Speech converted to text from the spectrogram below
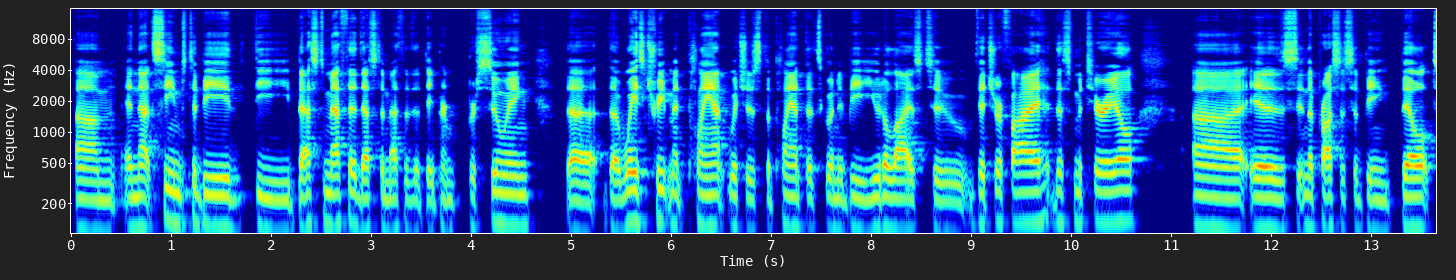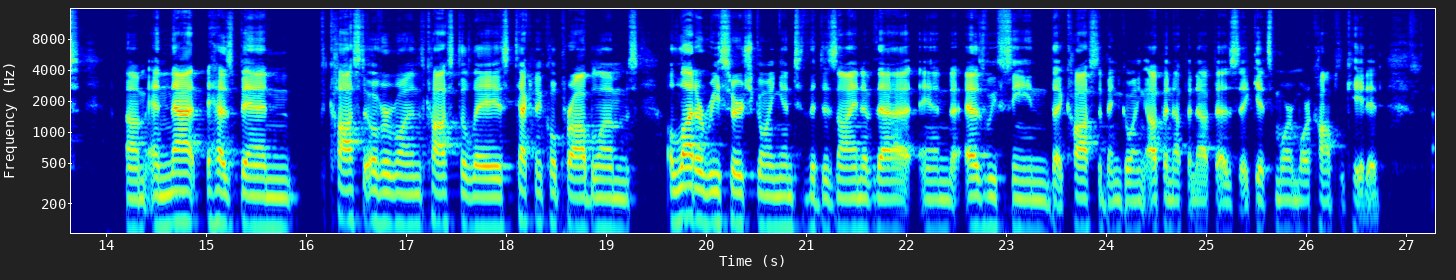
Um, and that seems to be the best method. That's the method that they've been pursuing. The, the waste treatment plant, which is the plant that's going to be utilized to vitrify this material, uh, is in the process of being built. Um, and that has been cost overruns, cost delays, technical problems, a lot of research going into the design of that. And as we've seen, the costs have been going up and up and up as it gets more and more complicated.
